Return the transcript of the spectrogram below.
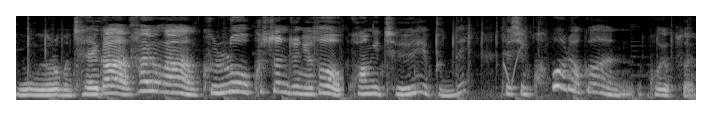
오, 여러분 제가 사용한 glow 쿠션 중에서 광이 제일 예쁜데? 대신 커버력은 거의 없어요.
